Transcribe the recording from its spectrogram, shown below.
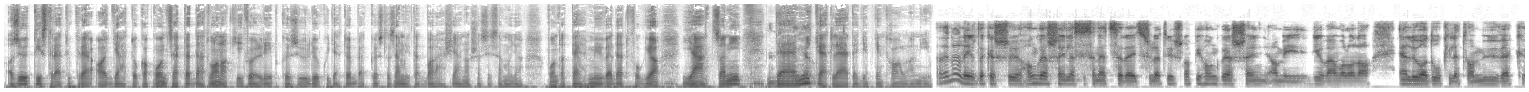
Az ő tiszteletükre adjátok a koncertet, de hát van, aki föllép közülük, ugye többek közt az említett Balázs János, azt hiszem, hogy a, pont a te művedet fogja játszani, de Igen. miket lehet egyébként hallani? Hát nagyon érdekes hangverseny lesz, hiszen egyszer egy születésnapi hangverseny, ami nyilvánvalóan a előadók, illetve a művek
